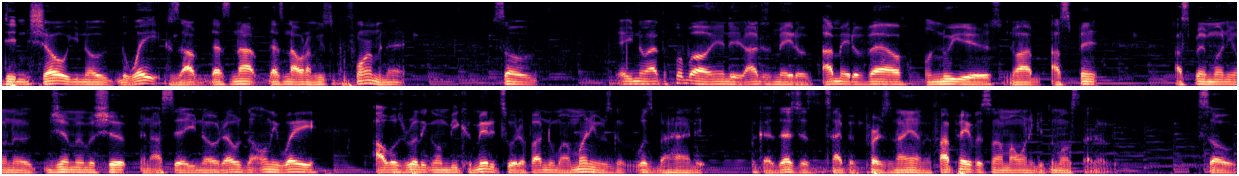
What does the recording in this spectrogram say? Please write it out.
didn't show, you know, the weight because that's not that's not what I'm used to performing at. So, yeah, you know, after football ended, I just made a I made a vow on New Year's. You know, I I spent I spent money on a gym membership, and I said, you know, that was the only way I was really gonna be committed to it if I knew my money was was behind it, because that's just the type of person I am. If I pay for something, I want to get the most out of it. So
